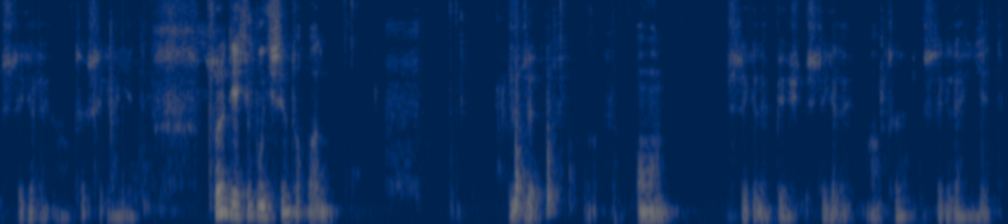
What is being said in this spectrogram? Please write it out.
üstə gələk 6 üstə gələk 7. Sonra deyək ki, bu ikisini topladım. Düzdür? 10 üstə gələk 5 üstə gələk 6 üstə gələk 7.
